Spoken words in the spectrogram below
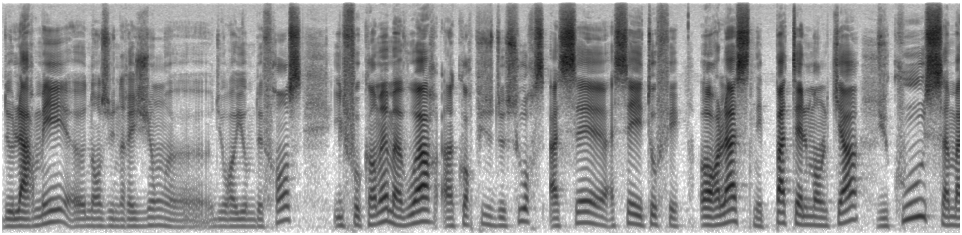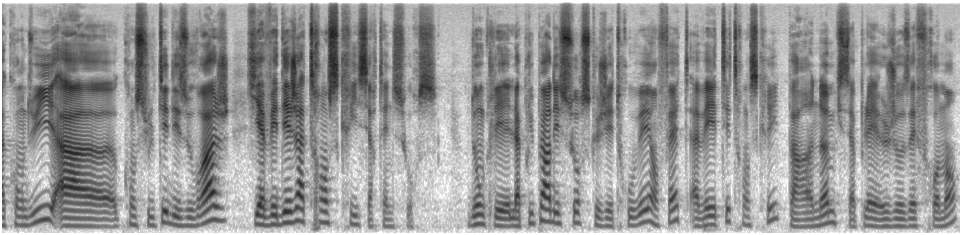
de l'armée euh, dans une région euh, du Royaume de France, il faut quand même avoir un corpus de sources assez, assez étoffé. Or là, ce n'est pas tellement le cas. Du coup, ça m'a conduit à consulter des ouvrages qui avaient déjà transcrit certaines sources. Donc les- la plupart des sources que j'ai trouvées, en fait, avaient été transcrites par un homme qui s'appelait Joseph Roman.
